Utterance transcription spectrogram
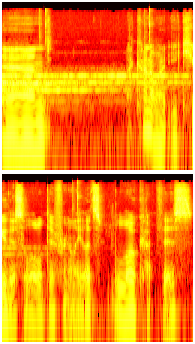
And I kind of want to EQ this a little differently. Let's low cut this.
